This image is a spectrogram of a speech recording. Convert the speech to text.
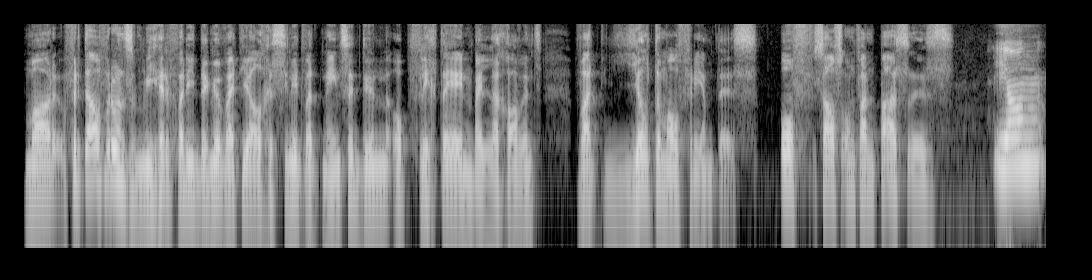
Maar vertel vir ons meer van die dinge wat jy al gesien het wat mense doen op vliegtye en by lughawens wat heeltemal vreemd is of selfs onvanpas is. Jong,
